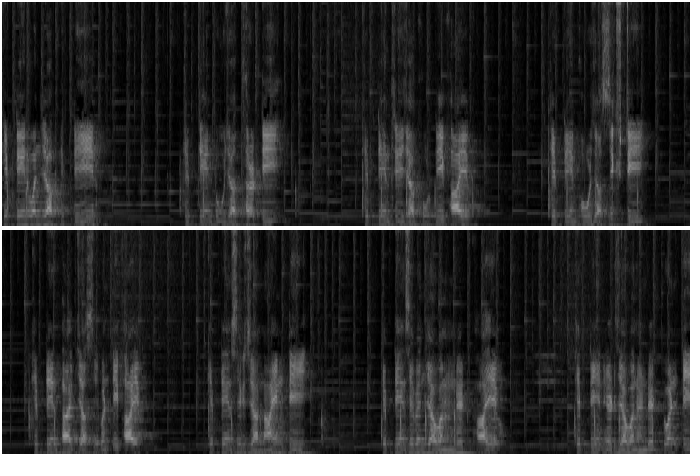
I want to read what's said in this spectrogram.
fifteen one जा फिफ्टीन फिफ्टीन टू जा थर्टी फिफ्टीन थ्री जा फोर्टी फाइव फिफ्टीन फोर जा सिक्सटी फिफ्टीन फाइव जा सेवेंटी फाइव फिफ्टीन सिक्स जा नाइन्टी फिफ्टीन सेवन जा one hundred five fifteen eight जा one hundred twenty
